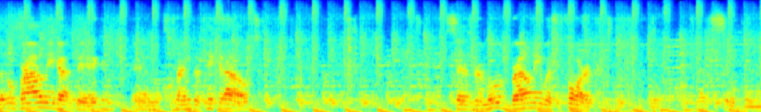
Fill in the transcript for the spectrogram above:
Little brownie got big, and it's time to take it out. It says remove brownie with fork. Let's see here.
